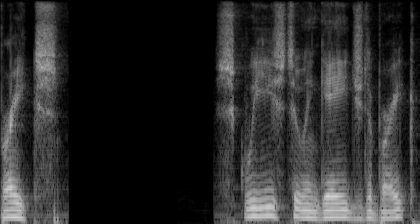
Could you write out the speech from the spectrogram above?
Brakes. Squeeze to engage the brake.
